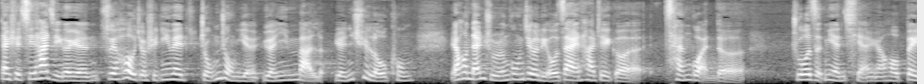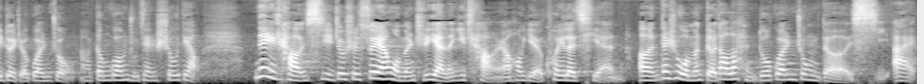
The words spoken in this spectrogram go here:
但是其他几个人最后就是因为种种原原因吧，人去楼空，然后男主人公就留在他这个餐馆的桌子面前，然后背对着观众，然后灯光逐渐收掉。那场戏就是虽然我们只演了一场，然后也亏了钱，嗯，但是我们得到了很多观众的喜爱。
